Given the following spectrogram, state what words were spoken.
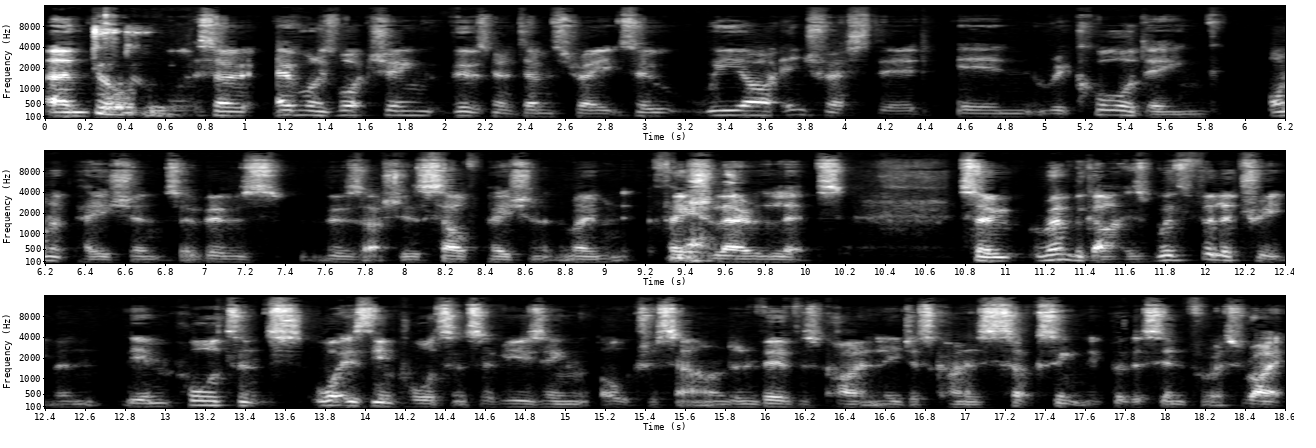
Um, so everyone is watching. Viv's going to demonstrate. So we are interested in recording on a patient. So Viv's Viv's actually a self patient at the moment. Facial yes. area of the lips. So remember, guys, with filler treatment, the importance, what is the importance of using ultrasound? And Viv has kindly just kind of succinctly put this in for us. Right.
